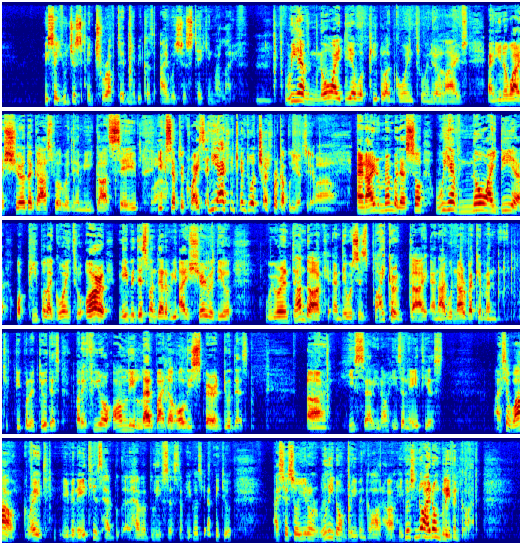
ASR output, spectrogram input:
He said, "You just interrupted me because I was just taking my life." We have no idea what people are going through in yeah. their lives. And you know what? I shared the gospel with him. He got saved. Wow. He accepted Christ. And he actually came to a church for a couple of years here. Wow. And I remember that. So we have no idea what people are going through. Or maybe this one that we, I shared with you. We were in Dundalk and there was this biker guy, and I would not recommend people to do this. But if you're only led by the Holy Spirit, do this. Uh, he said, you know, he's an atheist I said, wow, great. Even atheists have, have a belief system. He goes, yeah, they do. I said, so you don't really don't believe in God, huh? He goes, no, I don't believe in God.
